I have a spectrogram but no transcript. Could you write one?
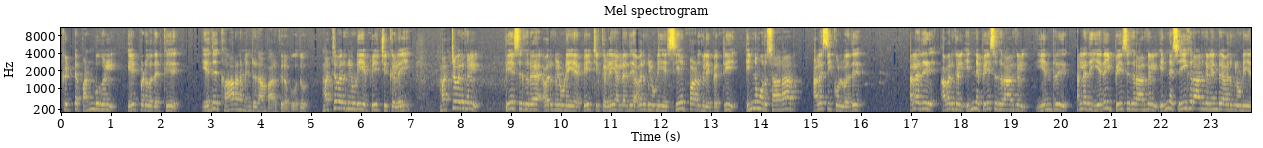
கெட்ட பண்புகள் ஏற்படுவதற்கு எது காரணம் என்று நாம் பார்க்கிற போது மற்றவர்களுடைய பேச்சுக்களை மற்றவர்கள் பேசுகிற அவர்களுடைய பேச்சுக்களை அல்லது அவர்களுடைய செயற்பாடுகளை பற்றி இன்னும் ஒரு சாரார் அலசிக்கொள்வது அல்லது அவர்கள் என்ன பேசுகிறார்கள் என்று அல்லது எதை பேசுகிறார்கள் என்ன செய்கிறார்கள் என்று அவர்களுடைய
